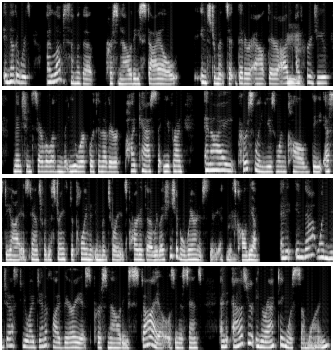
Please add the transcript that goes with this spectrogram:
in other words, I love some of the personality style instruments that, that are out there. I've, mm. I've heard you mention several of them that you work with in other podcasts that you've run. And I personally use one called the SDI. It stands for the Strength Deployment Inventory. It's part of the Relationship Awareness Theory, I think mm. it's called. Yeah. And in that one, you just you identify various personality styles in a sense. And as you're interacting with someone,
